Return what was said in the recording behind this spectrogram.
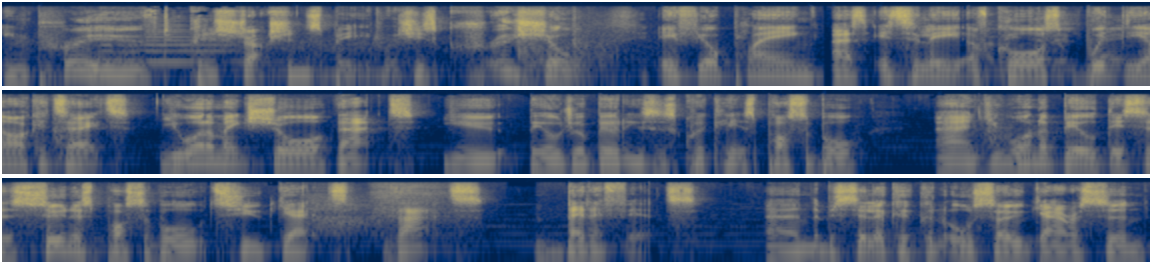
improved construction speed, which is crucial if you're playing as Italy, of course, with the architect, you want to make sure that you build your buildings as quickly as possible. And you want to build this as soon as possible to get that benefit. And the Basilica can also garrison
